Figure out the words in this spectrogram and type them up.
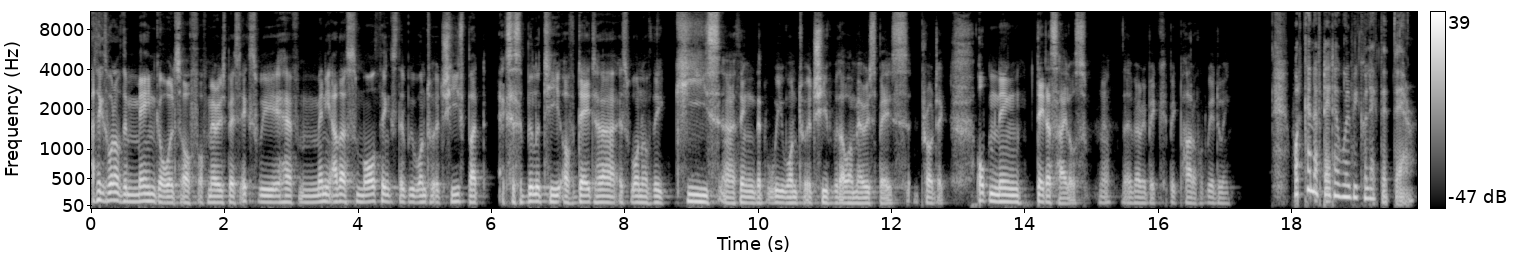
I think it's one of the main goals of, of Marispace X. We have many other small things that we want to achieve, but accessibility of data is one of the keys, uh, I think, that we want to achieve with our Marispace project. Opening data silos. Yeah, they're a very big, big part of what we're doing. What kind of data will be collected there?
